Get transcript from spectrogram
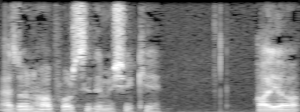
از اونها پرسیده میشه که آیا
